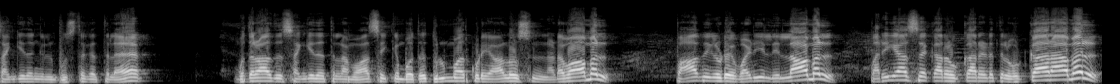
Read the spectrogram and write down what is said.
சங்கீதங்களின் புஸ்தகத்தில் முதலாவது சங்கீதத்தில் நாம் வாசிக்கும் போது துன்மார்க்குடைய ஆலோசனை நடவாமல் பாவிகளுடைய வழியில் இல்லாமல் பரிகாசக்கார உட்கார இடத்தில் உட்காராமல்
